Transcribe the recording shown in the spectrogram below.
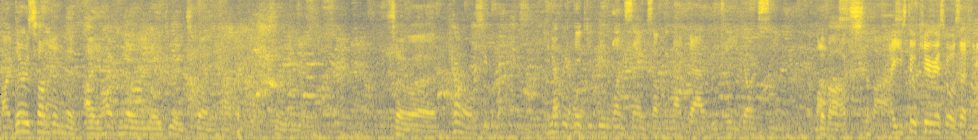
hard there to is something that I have no way to explain how certainly. So uh Kind of want to see the box. You never think you'd be the one saying something like that until you go and see the box. The box. The box. Are you still curious what was actually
